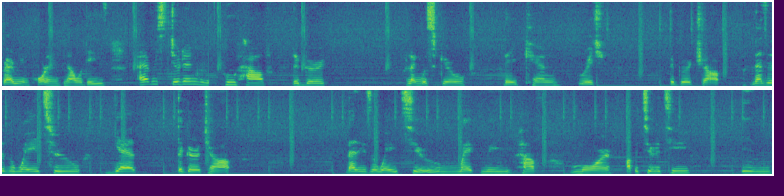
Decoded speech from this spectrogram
very important nowadays. Every student who have the good language skill, they can reach the good job. That is the way to get the good job. That is a way to make me have more opportunity in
